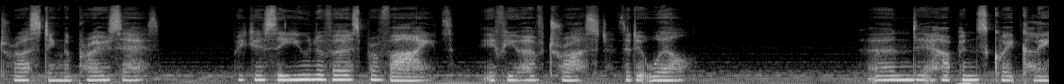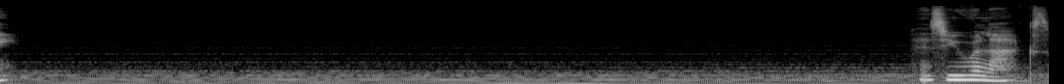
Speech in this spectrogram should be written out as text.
trusting the process because the universe provides if you have trust that it will. And it happens quickly. As you relax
